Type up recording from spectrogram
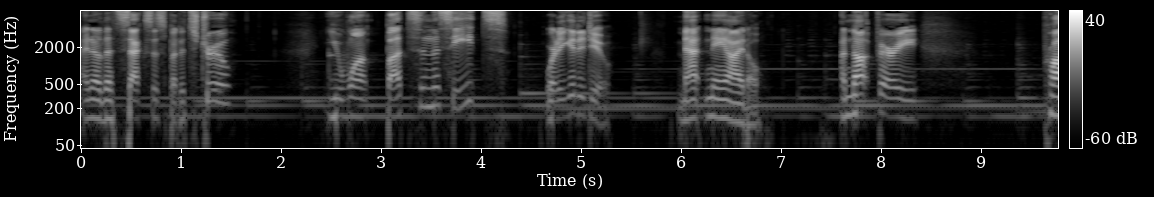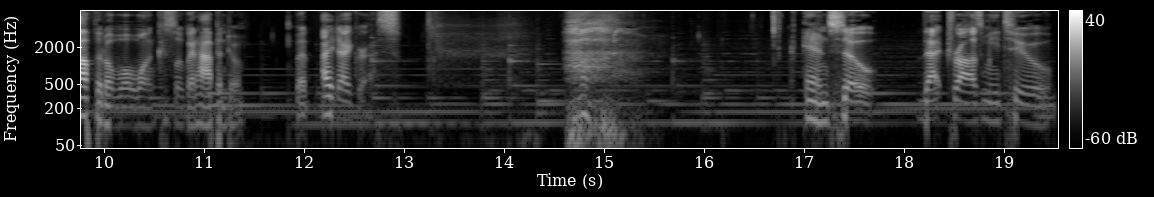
I know that's sexist, but it's true. You want butts in the seats? What are you going to do? Matinee Idol. A not very profitable one because look what happened to him. But I digress. and so that draws me to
